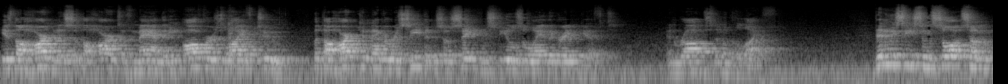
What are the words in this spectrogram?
is the hardness of the heart of man that he offers life to, but the heart can never receive it, so Satan steals away the great gift and robs them of the life. Then we see some, soil, some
